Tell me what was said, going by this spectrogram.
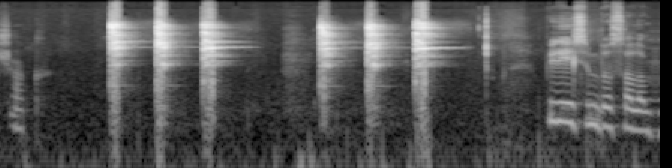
Şak. Bir de isim basalım.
